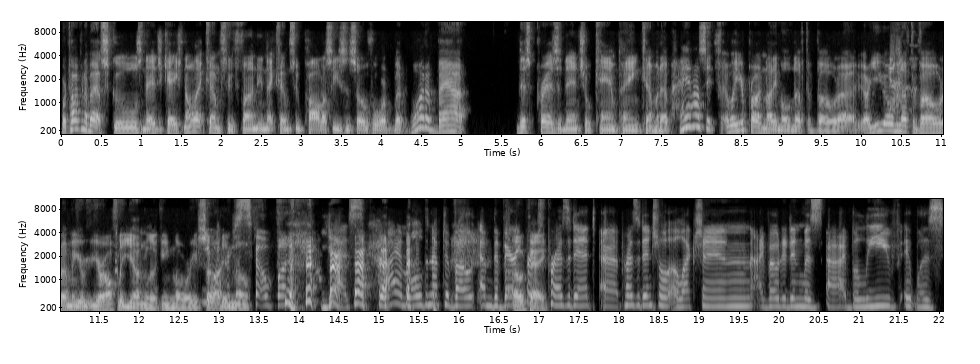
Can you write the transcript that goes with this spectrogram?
we're talking about schools and education, all that comes through funding, that comes through policies and so forth. But what about this presidential campaign coming up, how's it? Well, you're probably not even old enough to vote. Uh, are you old enough to vote? I mean, you're, you're awfully young looking, Lori. So you I didn't know. So funny. yes, I am old enough to vote. Um, the very okay. first president uh, presidential election I voted in was, uh, I believe, it was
